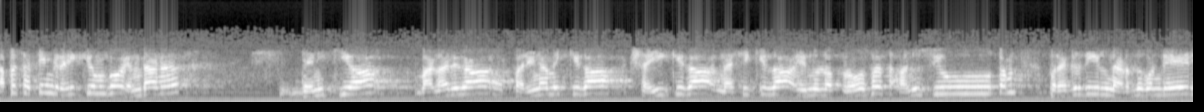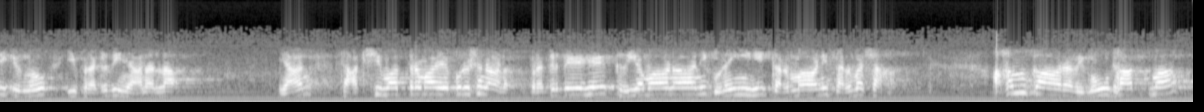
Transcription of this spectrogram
അപ്പൊ സത്യം ഗ്രഹിക്കുമ്പോ എന്താണ്? ജനിക്കുക വളരുക പരിണമിക്കുക ക്ഷയിക്കുക നശിക്കുക എന്നുള്ള പ്രോസസ് അനുസ്യൂതം പ്രകൃതിയിൽ നടന്നുകൊണ്ടേയിരിക്കുന്നു. ഈ പ്രകൃതി ഞാനല്ല. ഞാൻ സാക്ഷി മാത്രമായ പുരുഷനാണ്. പ്രകൃതേഹേ ക്രിയമാണാനി ഗുണൈഹി കർമാണി സർവശ. അഹംകാര വിമൂഢാത്മാ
